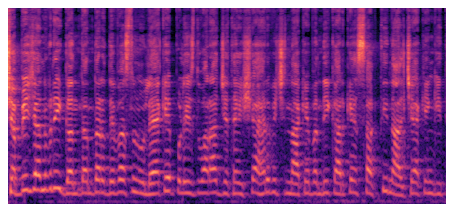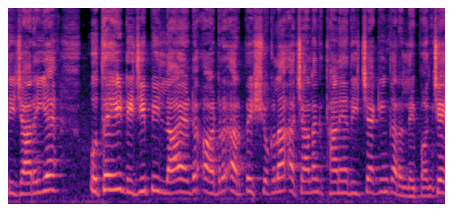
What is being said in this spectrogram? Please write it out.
26 ਜਨਵਰੀ ਗਣਤੰਤਰ ਦਿਵਸ ਨੂੰ ਲੈ ਕੇ ਪੁਲਿਸ ਦੁਆਰਾ ਜਿੱਥੇ ਸ਼ਹਿਰ ਵਿੱਚ ਨਾਕੇਬੰਦੀ ਕਰਕੇ ਸਖਤੀ ਨਾਲ ਚੈਕਿੰਗ ਕੀਤੀ ਜਾ ਰਹੀ ਹੈ, ਉੱਥੇ ਹੀ DGP law and order Arpit Shukla ਅਚਾਨਕ ਥਾਣਿਆਂ ਦੀ ਚੈਕਿੰਗ ਕਰਨ ਲਈ ਪਹੁੰਚੇ।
